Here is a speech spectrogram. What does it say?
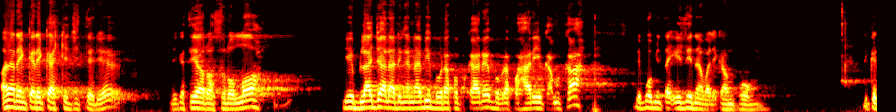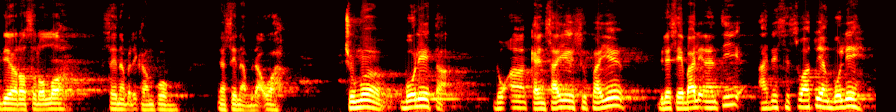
Ana ringkas-ringkas cerita dia. Dia kata, Ya Rasulullah, dia belajarlah dengan Nabi beberapa perkara, beberapa hari kat Mekah. Dia pun minta izin nak balik kampung. Dia kata, Ya Rasulullah, saya nak balik kampung dan saya nak berdakwah. Cuma boleh tak doakan saya supaya bila saya balik nanti ada sesuatu yang boleh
